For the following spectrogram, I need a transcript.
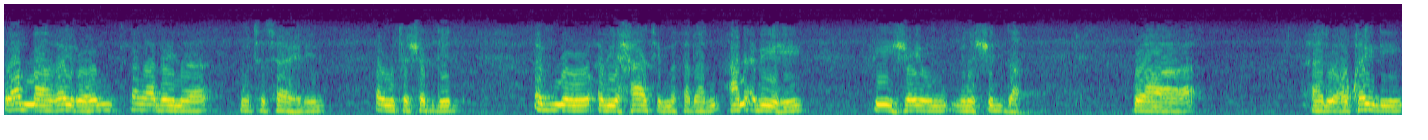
وأما غيرهم فما بين متساهل ومتشدد ابن أبي حاتم مثلا عن أبيه فيه شيء من الشدة. والعقيلي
